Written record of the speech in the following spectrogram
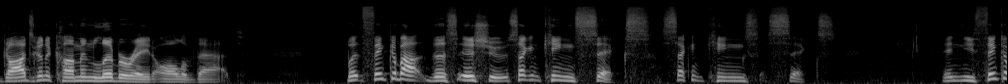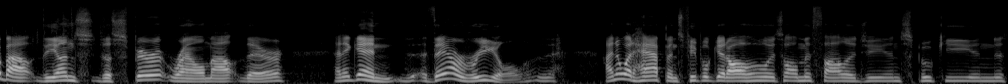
God's going to come and liberate all of that. But think about this issue 2 Kings 6. 2 Kings 6. And you think about the, uns- the spirit realm out there and again, they are real. I know what happens. People get all, oh, it's all mythology and spooky. and this.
